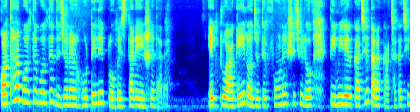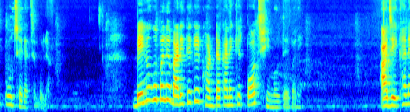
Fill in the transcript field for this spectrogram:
কথা বলতে বলতে দুজনের হোটেলে প্রবেশদ্বারে এসে দাঁড়ায়। একটু আগেই রজতের ফোন এসেছিল, তিমিরের কাছে তারা কাছাকাছি পৌঁছে গেছে বলে। বেণুগোপালের বাড়ি থেকে ঘণ্টা কানেকের পথ শিমুলদের বাড়ি। আজ এখানে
